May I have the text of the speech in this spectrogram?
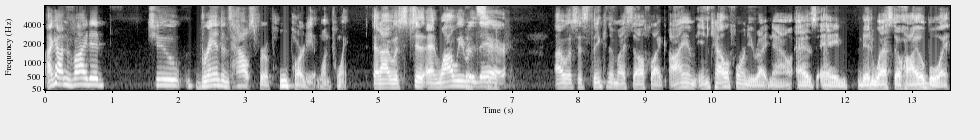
I got invited to Brandon's house for a pool party at one point, and I was just, and while we were That's there. sick. I was just thinking to myself, like, I am in California right now as a Midwest Ohio boy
